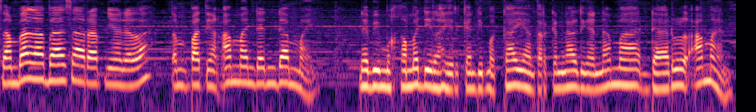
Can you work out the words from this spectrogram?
Sambala bahasa Arabnya adalah tempat yang aman dan damai. Nabi Muhammad dilahirkan di Mekah yang terkenal dengan nama Darul Aman,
